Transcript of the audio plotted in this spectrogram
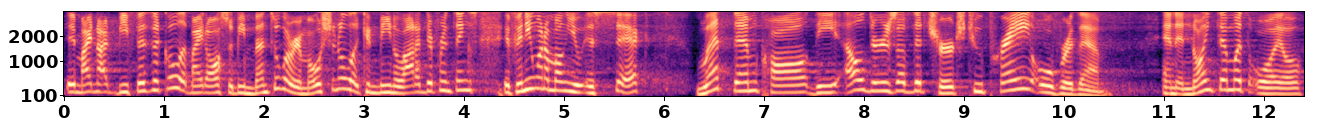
It might not be physical, it might also be mental or emotional. It can mean a lot of different things. If anyone among you is sick, let them call the elders of the church to pray over them and anoint them with oil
